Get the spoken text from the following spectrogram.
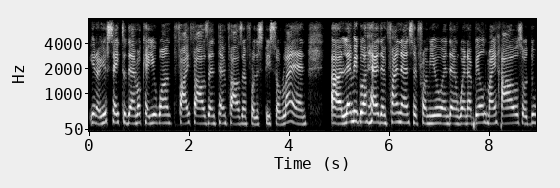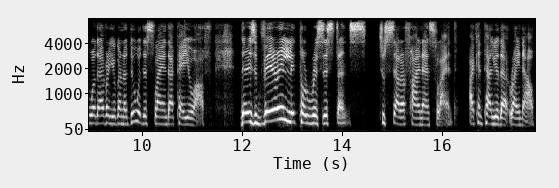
you know, you say to them, okay, you want 5,000, 10,000 for this piece of land, uh, let me go ahead and finance it from you. And then when I build my house or do whatever you're going to do with this land, I pay you off. There is very little resistance to seller finance land. I can tell you that right now.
